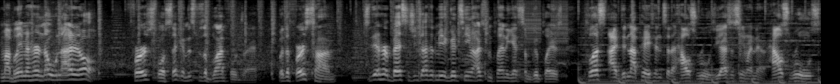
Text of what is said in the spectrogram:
Am I blaming her? No, not at all. First, well, second, this was a blindfold draft. But the first time, she did her best and she drafted me a good team. I just been playing against some good players. Plus, I did not pay attention to the house rules. You guys are seeing right now, house rules.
